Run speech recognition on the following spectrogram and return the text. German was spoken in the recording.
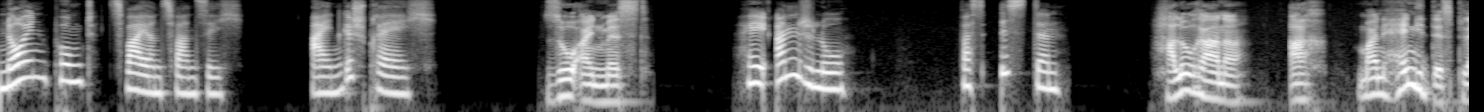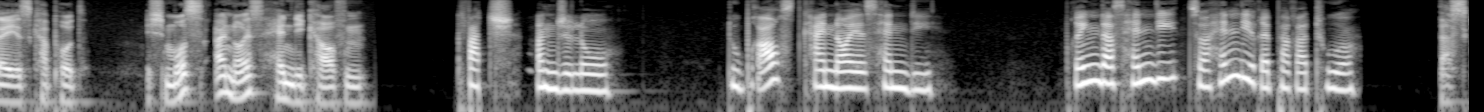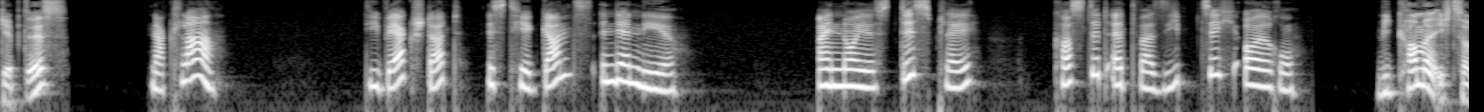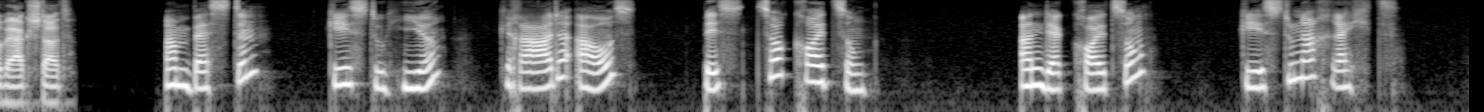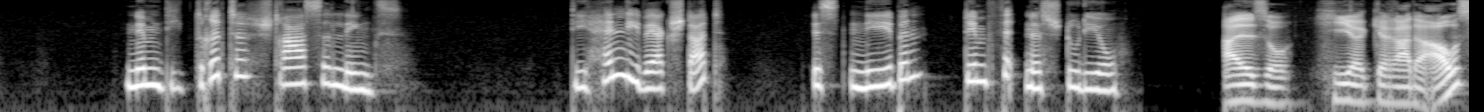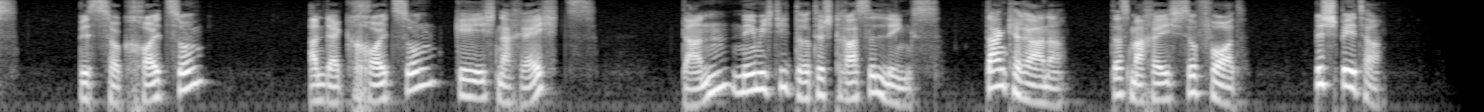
9.22 Ein Gespräch So ein Mist. Hey Angelo, was ist denn? Hallo Rana. Ach, mein Handy-Display ist kaputt. Ich muss ein neues Handy kaufen. Quatsch, Angelo. Du brauchst kein neues Handy. Bring das Handy zur Handyreparatur. Das gibt es? Na klar. Die Werkstatt ist hier ganz in der Nähe. Ein neues Display kostet etwa 70 Euro. Wie komme ich zur Werkstatt? Am besten gehst du hier geradeaus bis zur Kreuzung. An der Kreuzung gehst du nach rechts. Nimm die dritte Straße links. Die Handywerkstatt ist neben dem Fitnessstudio. Also hier geradeaus bis zur Kreuzung. An der Kreuzung gehe ich nach rechts. Dann nehme ich die dritte Straße links. Danke, Rana. Das mache ich sofort. Bis später.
